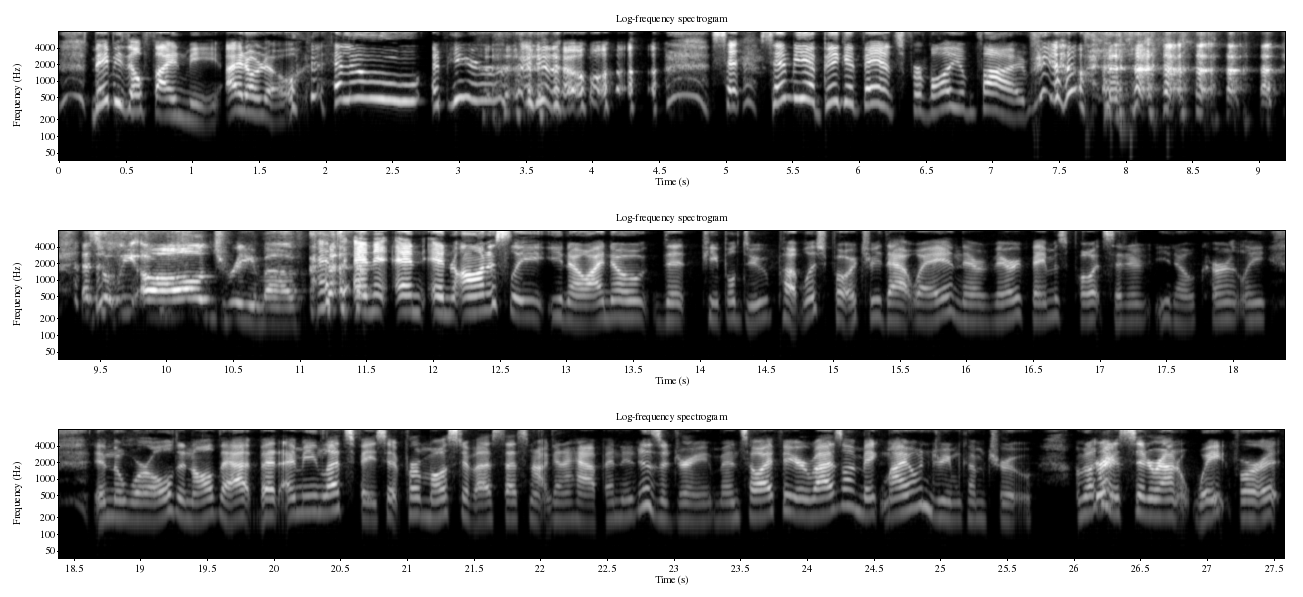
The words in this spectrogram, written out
Maybe they'll find me. I don't know. Hello, I'm here. you know, send send me a big advance for volume five. That's what we all dream of. And and and honestly, you know, I know that people do publish poetry that way, and there are very famous poets that are, you know, currently in the world and all that. But I mean, let's face it, for most of us, that's not going to happen. It is a dream, and so I figure, might as well make my own dream come true. I'm not going to sit around and wait for it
